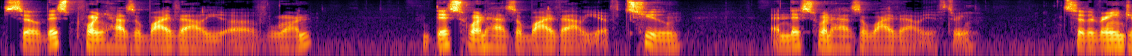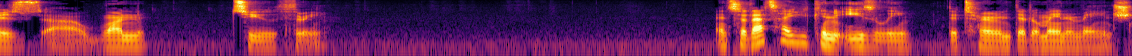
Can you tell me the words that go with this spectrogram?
So this point has a y value of 1, this one has a y value of 2, and this one has a y value of 3. So the range is uh, 1, 2, 3. And so that's how you can easily determine the domain and range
